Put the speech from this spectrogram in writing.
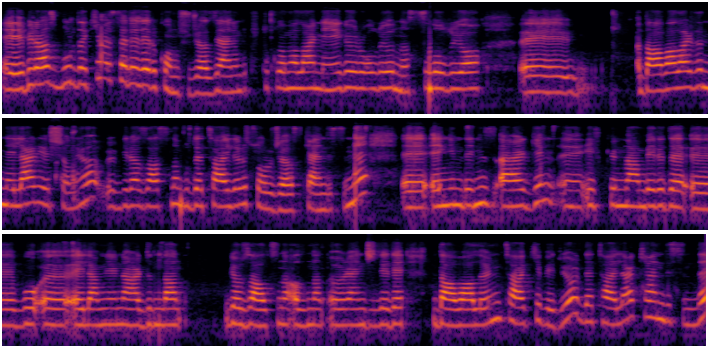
E, biraz buradaki meseleleri konuşacağız. Yani bu tutuklamalar neye göre oluyor, nasıl oluyor, e, davalarda neler yaşanıyor? Biraz aslında bu detayları soracağız kendisine. E, Engin Deniz Ergin e, ilk günden beri de e, bu e, eylemlerin ardından gözaltına alınan öğrencileri davalarını takip ediyor. Detaylar kendisinde.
